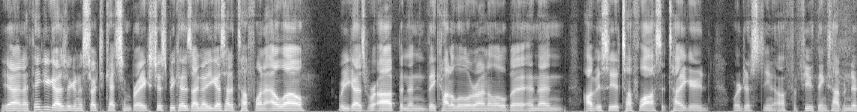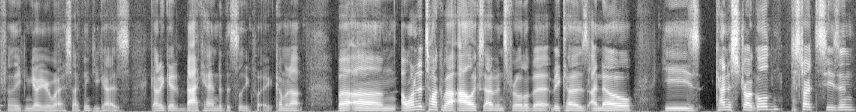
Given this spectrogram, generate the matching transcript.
Yeah, and I think you guys are gonna start to catch some breaks, just because I know you guys had a tough one at LO, where you guys were up, and then they caught a little run a little bit, and then obviously a tough loss at Tigard, where just you know if a few things happen differently, you can go your way. So I think you guys got a good back end of this league play coming up. But um, I wanted to talk about Alex Evans for a little bit because I know he's kind of struggled to start the season.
